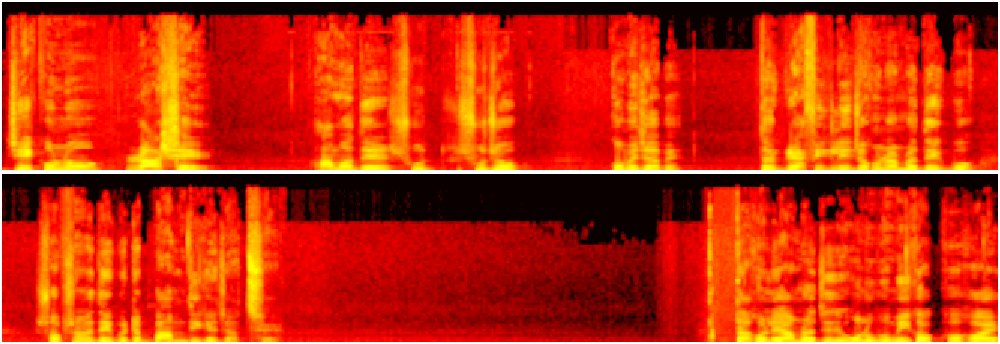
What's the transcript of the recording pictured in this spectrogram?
যে কোনো হ্রাসে আমাদের সুযোগ কমে যাবে। তার গ্রাফিক্যালি যখন আমরা দেখব, সবসময় দেখব এটা বাম দিকে যাচ্ছে। তাহলে আমরা যদি অনুভূমি কক্ষ হয়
